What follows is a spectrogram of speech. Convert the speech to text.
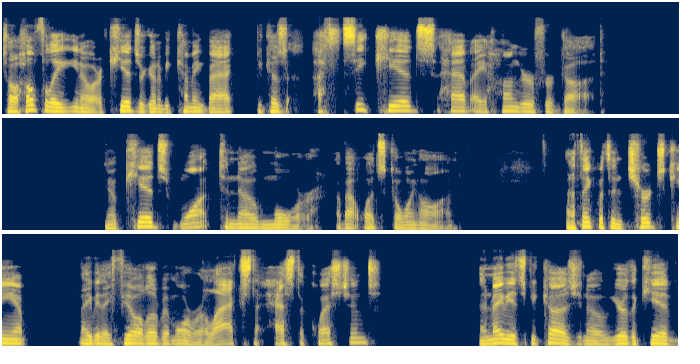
so hopefully, you know, our kids are going to be coming back because I see kids have a hunger for God. You know kids want to know more about what's going on. I think within church camp maybe they feel a little bit more relaxed to ask the questions. And maybe it's because you know you're the kid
